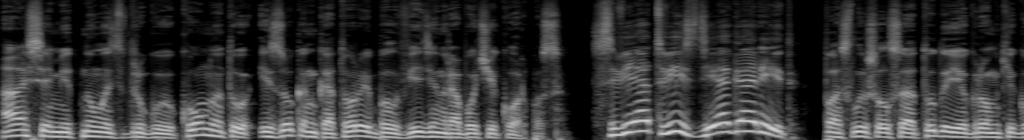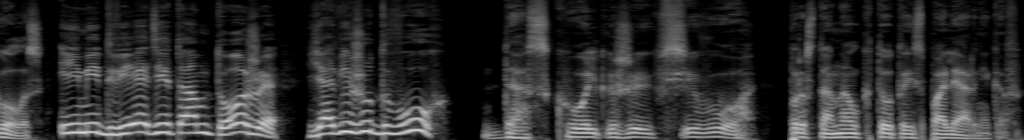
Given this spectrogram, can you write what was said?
Ася метнулась в другую комнату, из окон которой был виден рабочий корпус. «Свет везде горит!» – послышался оттуда ее громкий голос. «И медведи там тоже! Я вижу двух!» «Да сколько же их всего!» – простонал кто-то из полярников.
